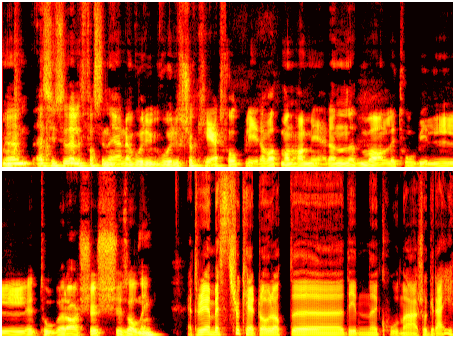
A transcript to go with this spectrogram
Men jeg syns det er litt fascinerende hvor, hvor sjokkert folk blir av at man har mer enn en vanlig to bil, to garasjers husholdning. Jeg tror jeg er mest sjokkert over at uh, din kone er så grei.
